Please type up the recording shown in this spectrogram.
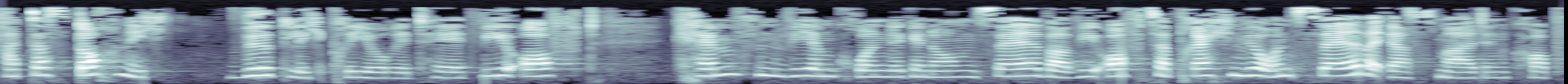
hat das doch nicht wirklich Priorität. Wie oft kämpfen wir im Grunde genommen selber? Wie oft zerbrechen wir uns selber erstmal den Kopf?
